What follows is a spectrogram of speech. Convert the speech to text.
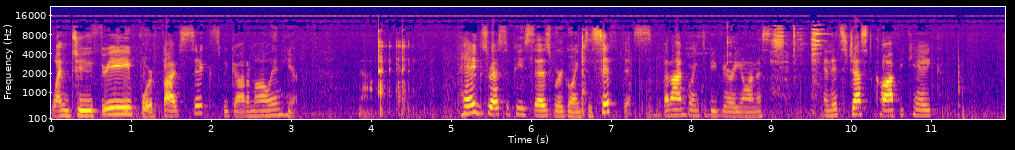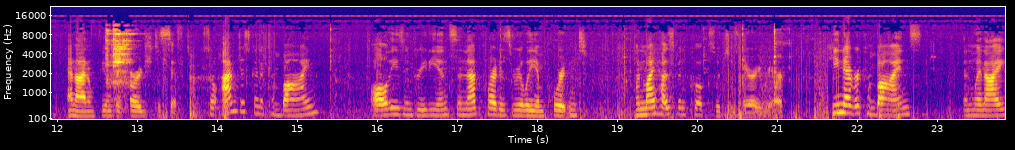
One, two, three, four, five, six. We got them all in here. Now, Peg's recipe says we're going to sift this, but I'm going to be very honest, and it's just coffee cake, and I don't feel the urge to sift. So I'm just going to combine all these ingredients, and that part is really important. When my husband cooks, which is very rare, he never combines, and when I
